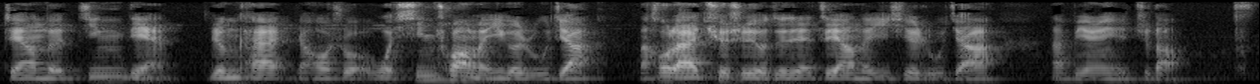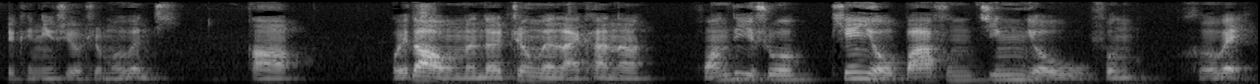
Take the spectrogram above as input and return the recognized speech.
这样的经典。扔开，然后说我新创了一个儒家，那后来确实有这些这样的一些儒家，那别人也知道，这肯定是有什么问题。好，回到我们的正文来看呢，皇帝说天有八风，经有五风，何谓？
